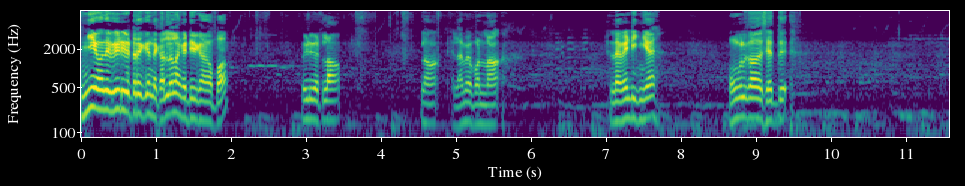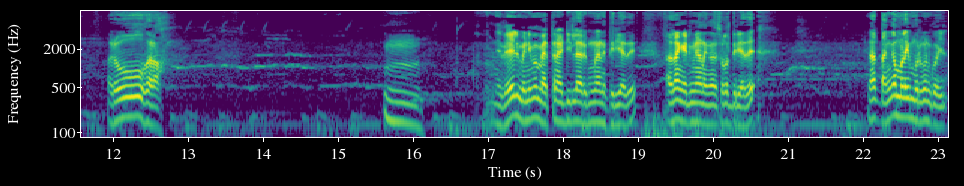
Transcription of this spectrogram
இங்கேயும் வந்து வீடு கட்டுறதுக்கு இந்த கல்லெல்லாம் கட்டியிருக்காங்கப்பா. வீடு கட்டலாம் எல்லாம் எல்லாமே பண்ணலாம். எல்லாம் வேண்டிக்கிங்க. உங்களுக்காக சேர்த்து. ரோகரா இந்த வேல் மினிமம் எத்தனை அடியெலாம் இருக்கும்னு எனக்கு தெரியாது. அதெல்லாம் கேட்டிங்கன்னா எனக்கு சொல்ல தெரியாது. இதான் தங்கமலை முருகன் கோயில்.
